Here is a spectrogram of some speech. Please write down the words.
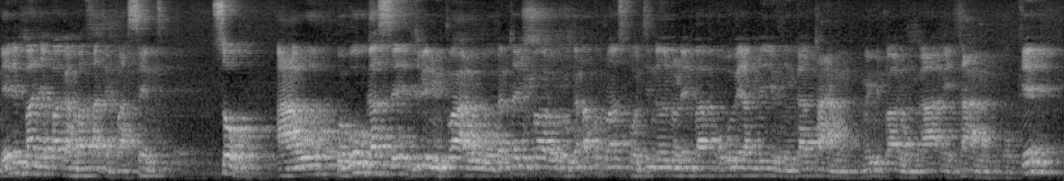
naye ebbanja bagamba 30 so awo oba ogasse giba emitwalo ogatta emitwalo ogattako transport nono leba obubeera miliyoni nga ttaano mu emitwalo nga etaano. Okay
